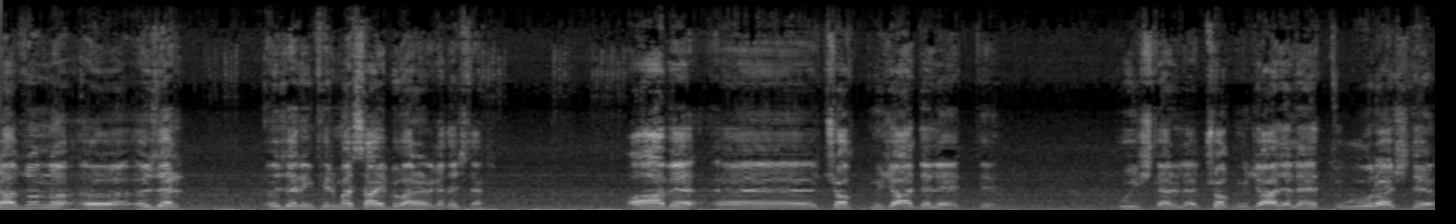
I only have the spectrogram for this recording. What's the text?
Trabzonlu e, Özer Özer'in firma sahibi var arkadaşlar. O abi e, çok mücadele etti. Bu işlerle çok mücadele etti, uğraştı.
